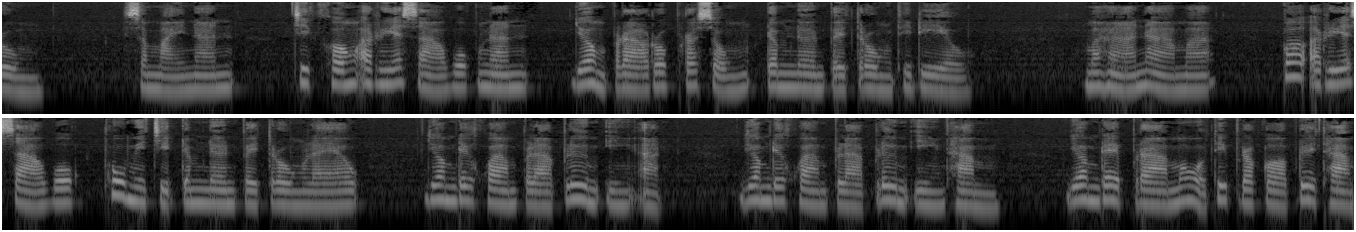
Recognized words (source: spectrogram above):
รุม สมัยนั้น จิตของอริยสาวกนั้นย่อมปรารบพระสงฆ์ดำเนินไปตรงทีเดียว มหานามะ ก็อริยสาวกผู้มีจิตดำเนินไปตรงแล้ว ย่อมได้ความปราบลื้มอิงอัด ย่อมได้ความปราบลื้มอิงธรรม ย่อมได้ปราโมทที่ประกอบด้วยธรรม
